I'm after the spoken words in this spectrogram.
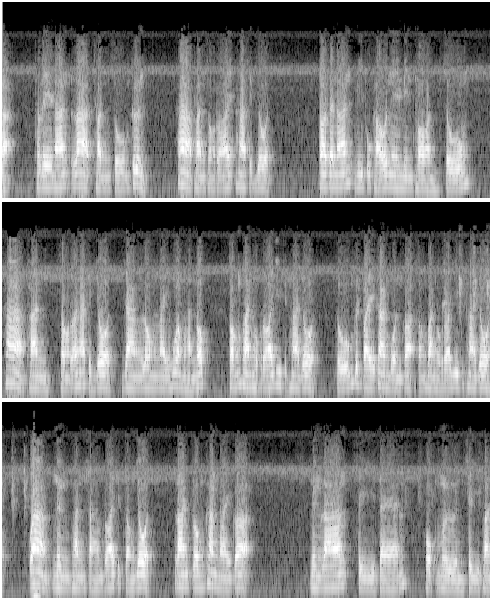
กะ ทะเลนั้นลาดชันสูงขึ้น ห้าพันสองร้อยห้าสิบโยชน์ต่อจากนั้นมีภูเขาเนมินทรสูงห้าพันสองร้อยห้าสิบโยชน์ยังลงในห้วงมหานพสองพันหกร้อยยี่สิบห้าโยชน์สูงขึ้นไปข้างบนก็สองพันหกร้อยี่สิบห้าโยชน์กว้างหนึ่งพันสามร้อยสิบสองโยชน์ลานกลมข้างในก็หนึ่งล้านสี่แสนหกหมื่นสี่พัน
